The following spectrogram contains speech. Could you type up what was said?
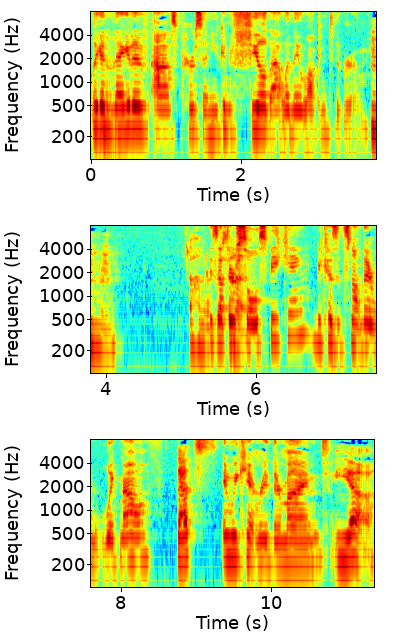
Like a Mhm. negative ass person, you can feel that when they walk into the room. Mm-hmm. A hundred Is that their soul speaking because it's not their like mouth, That's and we can't read their mind, yeah.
